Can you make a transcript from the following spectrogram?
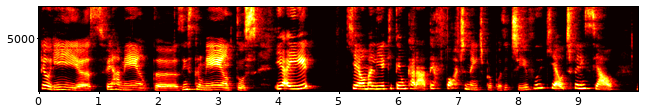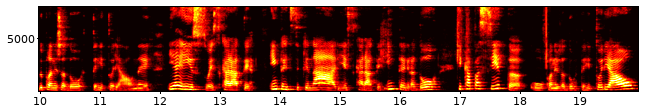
teorias, ferramentas, instrumentos, e aí que é uma linha que tem um caráter fortemente propositivo e que é o diferencial do planejador territorial, né? E é isso, esse caráter interdisciplinar e esse caráter integrador que capacita o planejador territorial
